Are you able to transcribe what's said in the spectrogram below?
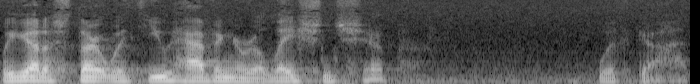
We got to start with you having a relationship with God.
